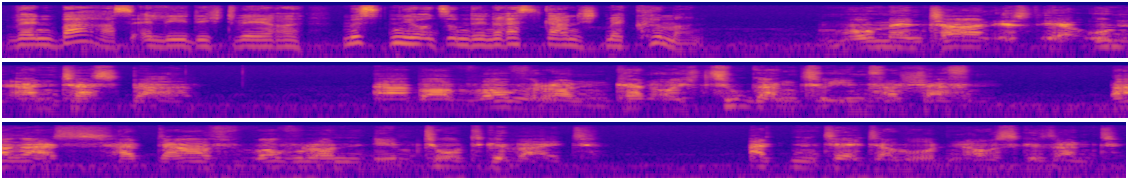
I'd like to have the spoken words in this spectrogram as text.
Wenn Barras erledigt wäre, müssten wir uns um den Rest gar nicht mehr kümmern. Momentan ist er unantastbar. Aber Wovron kann euch Zugang zu ihm verschaffen. Barras hat Darth Wovron dem Tod geweiht. Attentäter wurden ausgesandt.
